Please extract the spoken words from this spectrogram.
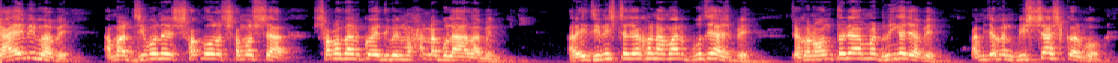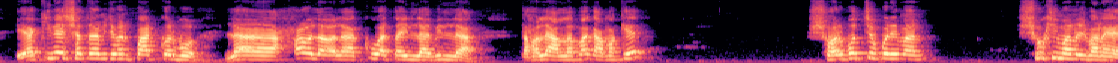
গায়েবীভাবে আমার জীবনের সকল সমস্যার সমাধান করে দিবেন মহান্নাবুল্লাহ আলামিন। আর এই জিনিসটা যখন আমার বুঝে আসবে, যখন অন্তরে আমার ঢুইকা যাবে, আমি যখন বিশ্বাস করব একিনের সাথে আমি যখন পাঠ করব, লা হাওলা ওয়ালা কুওয়াতা ইল্লা বিল্লাহ, তাহলে আল্লাহ পাক আমাকে সর্বোচ্চ পরিমাণ সুখী মানুষ বানাইয়া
